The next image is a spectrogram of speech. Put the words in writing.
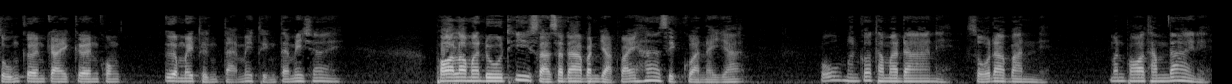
สูงเกินไกลเกินคง เอื้อมไม่ถึงแต่ไม่ถึงแต่ไม่ใช่ พอเรามาดูที่ศาสดาบัญญัติไว้ห้าสิบกว่านัยยะ โอ้มันก็ธรรมดาเนี่ยโสดาบันเนี่ยมันพอทำได้เนี่ย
